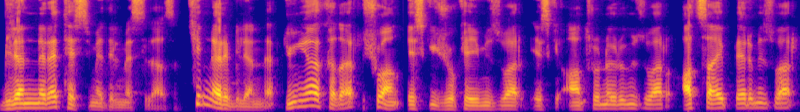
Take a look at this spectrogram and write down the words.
bilenlere teslim edilmesi lazım. Kimleri bilenler? Dünya kadar şu an eski jokeyimiz var, eski antrenörümüz var, at sahiplerimiz var.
